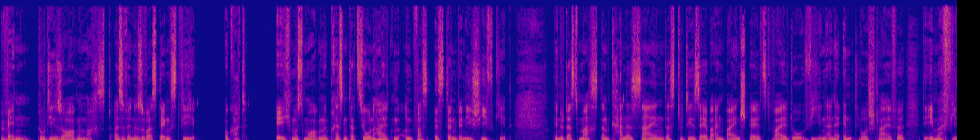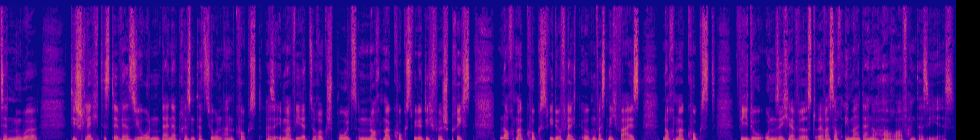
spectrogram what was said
Wenn du dir Sorgen machst, also wenn du sowas denkst wie, oh Gott, ich muss morgen eine Präsentation halten und was ist denn, wenn die schief geht? Wenn du das machst, dann kann es sein, dass du dir selber ein Bein stellst, weil du wie in einer Endlosschleife dir immer wieder nur die schlechteste Version deiner Präsentation anguckst. Also immer wieder zurückspulst und nochmal guckst, wie du dich versprichst, nochmal guckst, wie du vielleicht irgendwas nicht weißt, nochmal guckst, wie du unsicher wirst oder was auch immer deine Horrorfantasie ist.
